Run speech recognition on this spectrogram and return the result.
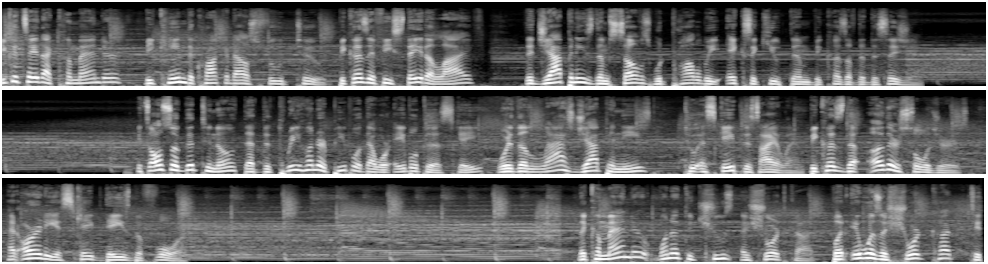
You could say that Commander became the crocodile's food too, because if he stayed alive, the Japanese themselves would probably execute them because of the decision. It's also good to know that the 300 people that were able to escape were the last Japanese to escape this island because the other soldiers had already escaped days before. The commander wanted to choose a shortcut, but it was a shortcut to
